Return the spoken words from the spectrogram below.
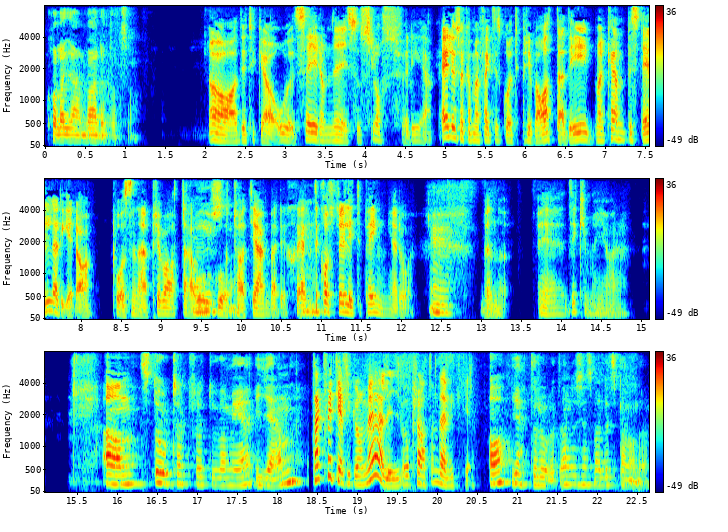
kolla järnvärdet också. Ja, det tycker jag. Och säger de nej så slåss för det. Eller så kan man faktiskt gå till privata. Det är, man kan beställa det idag på här privata Ja, och just gå och ta ett järnvärde själv. Det kostar lite pengar då. Mm. Men eh, det kan man göra. Ann, stort tack för att du var med igen. Tack för att jag fick vara med Liv och prata om det här viktiga. Ja, jätteroligt. Det känns väldigt spännande.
